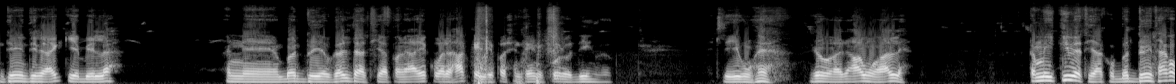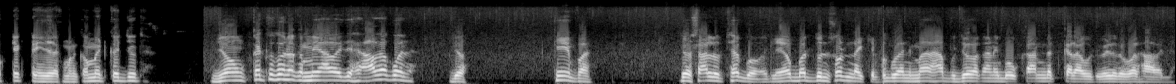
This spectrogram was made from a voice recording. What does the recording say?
ધીરે ધીરે હાકીએ બેલા. અને બધું એ ગલતા થયા, પણ આ એકવાર હાકેલી પછી તેને પૂરો દી એટલે એવું હે, જો આવું હાલે. તમે કેવેથી આખો બધું થાકો ટેક્ટર જરાક મને કમેન્ટ કરજો. જો હું કહેતો હતો ને કે મેં આવે આવે કોને? જો, ક્યાંય પણ. જો ચાલુ થેગો એટલે એ બધું છોડી નાખીએ. ભગવાનની મારા હાબુ જોવા કારણે બહુ કામ નથી કરાવવું તો વરસાવે એટલે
